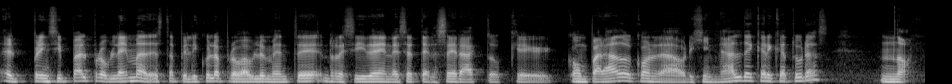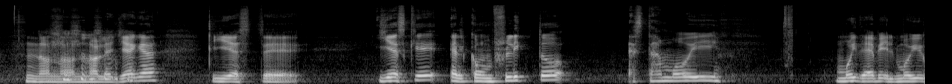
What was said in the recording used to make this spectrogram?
el principal problema de esta película probablemente reside en ese tercer acto que comparado con la original de caricaturas, no, no, no, no le llega. Y este, y es que el conflicto está muy, muy débil, muy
